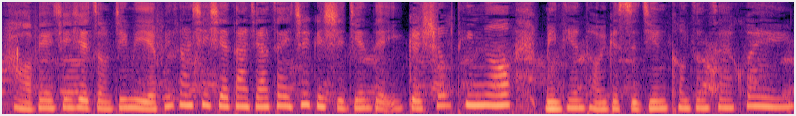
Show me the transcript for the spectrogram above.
好，非常谢谢总经理，也非常谢谢大家在这个时间的一个收听哦。明天同一个时间空中再会。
